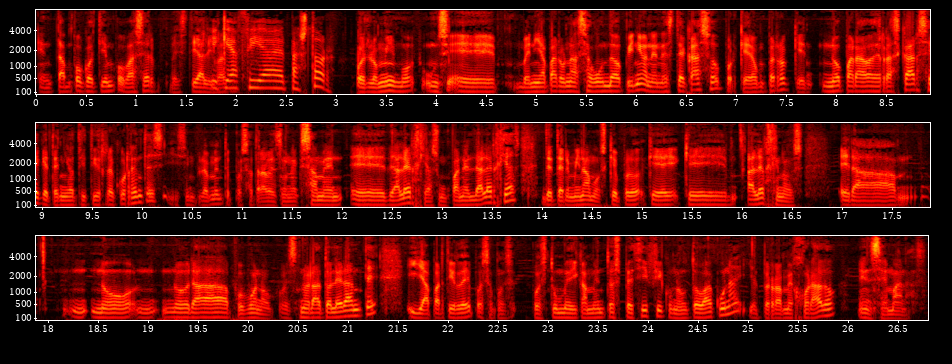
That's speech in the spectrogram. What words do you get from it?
en tan poco tiempo va a ser bestial. ¿Y, qué hacía el pastor? Pues lo mismo, eh, venía para una segunda opinión en este caso, porque era un perro que no paraba de rascarse, que tenía otitis recurrentes y simplemente pues a través de un examen eh, de alergias, un panel de alergias, determinamos qué, qué, qué alérgenos era no, no era pues bueno pues no era tolerante y ya a partir de ahí pues hemos puesto un medicamento específico una autovacuna y el perro ha mejorado en semanas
